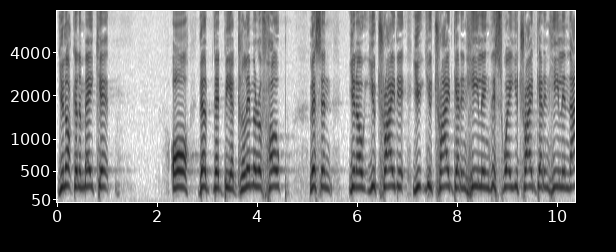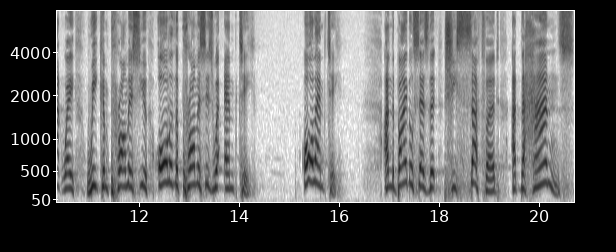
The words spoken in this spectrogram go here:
You're not going to make it. Or there'd be a glimmer of hope. Listen, you know, you tried it, you, you tried getting healing this way, you tried getting healing that way. We can promise you. All of the promises were empty. All empty. And the Bible says that she suffered at the hands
